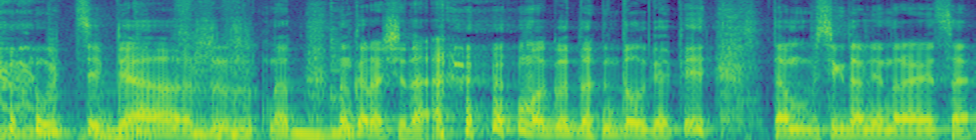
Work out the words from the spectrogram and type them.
у тебя жужжит над... Ну, короче, да, могу дол- долго петь. Там всегда мне нравится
